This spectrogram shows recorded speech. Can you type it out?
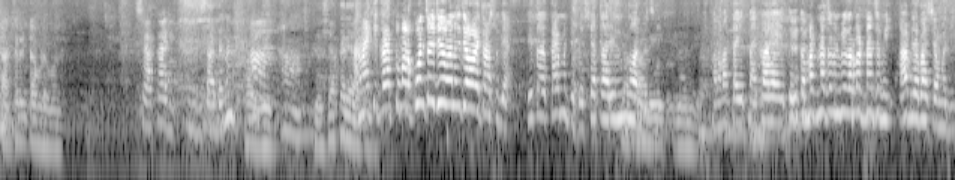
साखरी तांबडे शाकाहारी. म्हणजे साधं ना? हा ते शाकाहारी आणि माहिती का तुम्हाला कोणतं जेवण जेवायचं असू द्या? इथं काय म्हणते ते शाकाहारी नॉनव्हेज मला म्हणता येत नाही काय आहे ते? इथं मटणाचं पण बिगर मटणाचं बी आपल्या भाषामध्ये.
